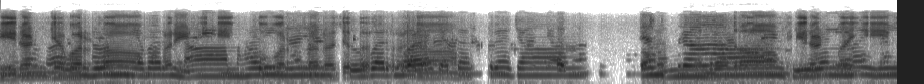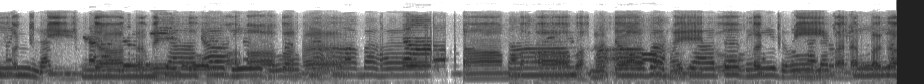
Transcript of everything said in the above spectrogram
हिरण्यवर्णां हरिणीं सुवर्णरजतस्रजाम् चन्द्रां हिरण्मयीं लक्ष्मीं ताम् आवह जातवेदो लक्ष्मीमनपगामिनीम्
